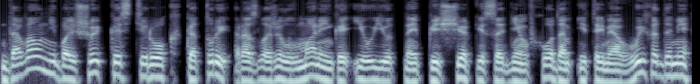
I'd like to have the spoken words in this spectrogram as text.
давал небольшой костерок, который разложил в маленькой и уютной пещерке с одним входом и тремя выходами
